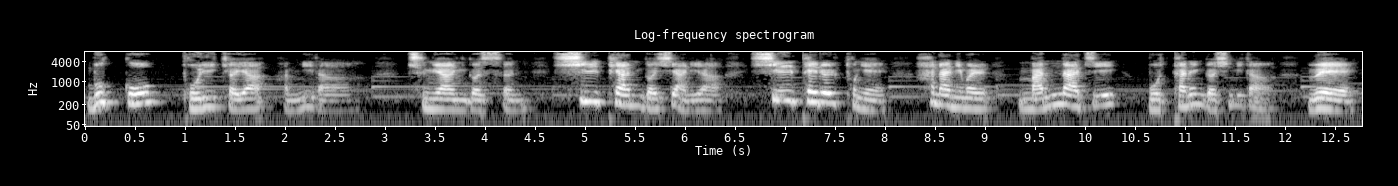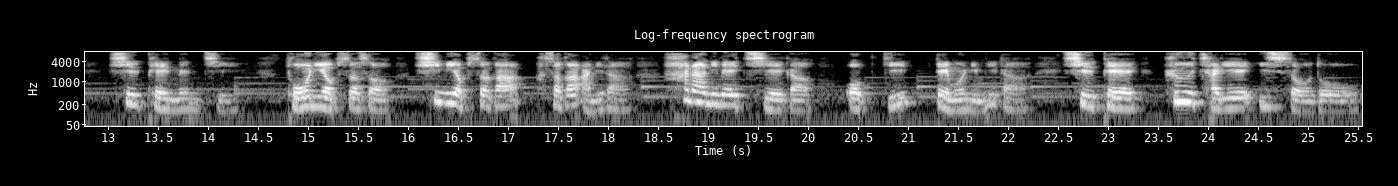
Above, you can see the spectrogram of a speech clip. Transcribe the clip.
묻고 돌이켜야 합니다. 중요한 것은 실패한 것이 아니라 실패를 통해 하나님을 만나지 못하는 것입니다. 왜 실패했는지 돈이 없어서 힘이 없어서가 아니라 하나님의 지혜가 없기 때문입니다. 실패 그 자리에 있어도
